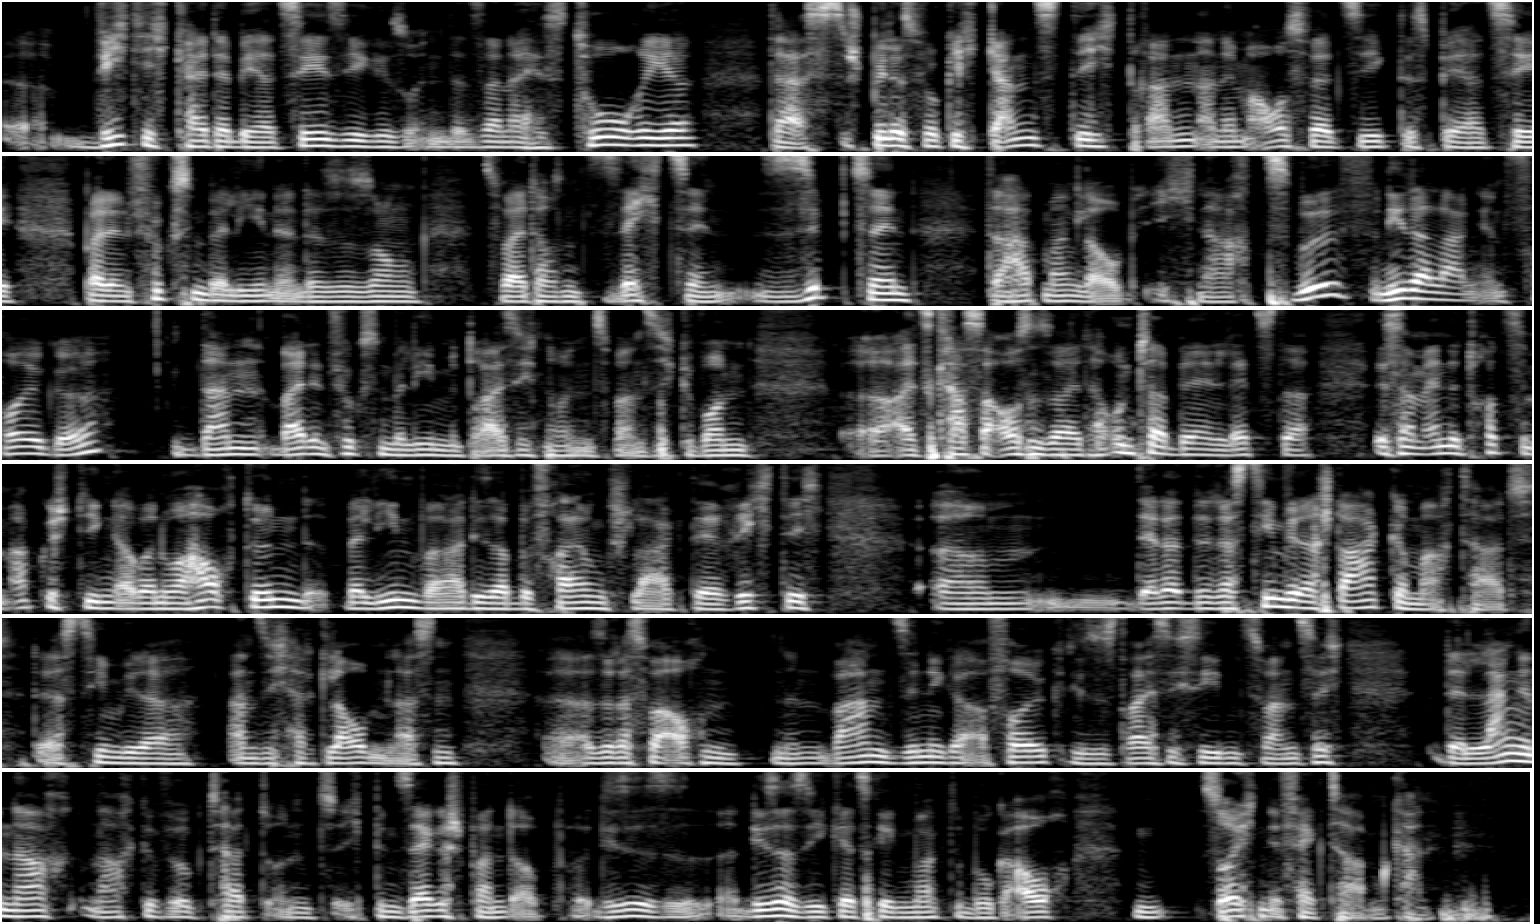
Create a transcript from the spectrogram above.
äh, Wichtigkeit der BHC-Siege so in seiner Historie, das Spiel ist wirklich ganz dicht dran an dem Auswärtssieg des BHC bei den Füchsen Berlin in der Saison 2016-17. Da hat man, glaube ich, nach zwölf Niederlagen in Folge dann bei den Füchsen Berlin mit 30-29 gewonnen. Äh, als krasser Außenseiter und Tabellenletzter. Ist am Ende trotzdem abgestiegen, aber nur hauchdünn. Berlin war dieser Befreiungsschlag, der richtig, ähm, der, der das Team wieder stark gemacht hat, der das Team wieder an sich hat glauben lassen. Äh, also das war auch ein, ein wahnsinniger Erfolg, dieses 30-27, der lange nach, nachgewirkt hat. Und ich bin sehr gespannt, ob dieses, dieser Sieg jetzt gegen Magdeburg auch einen solchen Effekt haben kann.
